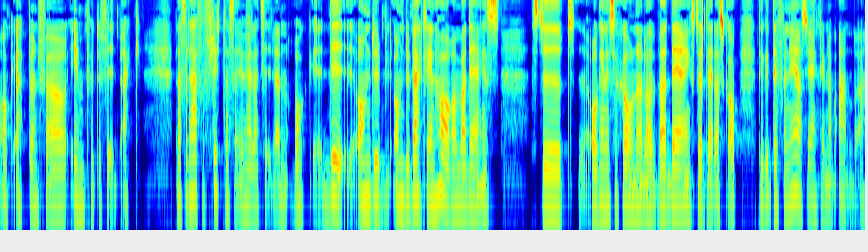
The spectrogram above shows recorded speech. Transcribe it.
och öppen för input och feedback. Därför det här förflyttar sig ju hela tiden och det, om, du, om du verkligen har en värderings styrd organisation eller värderingsstyrd ledarskap, det definieras ju egentligen av andra.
